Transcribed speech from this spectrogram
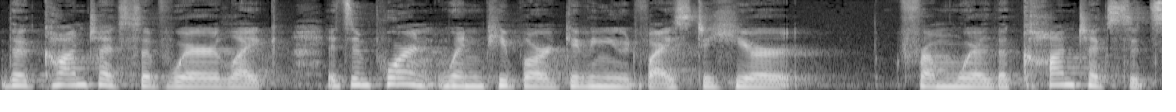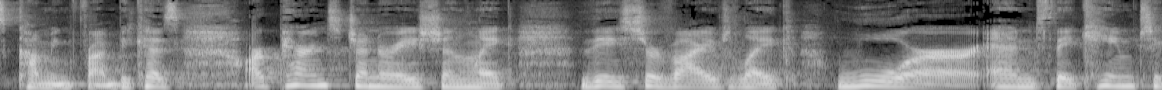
the context of where like it's important when people are giving you advice to hear from where the context it's coming from because our parents generation like they survived like war and they came to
